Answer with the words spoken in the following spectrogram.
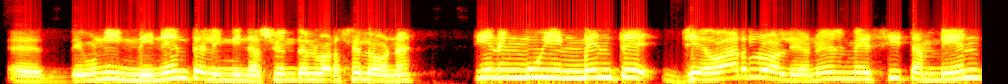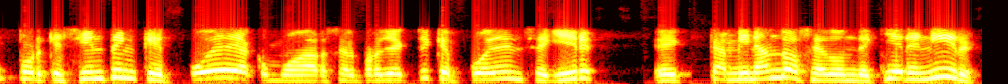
de una inminente eliminación del Barcelona, tienen muy en mente llevarlo a Lionel Messi también porque sienten que puede acomodarse al proyecto y que pueden seguir eh, caminando hacia donde quieren ir.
